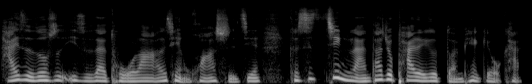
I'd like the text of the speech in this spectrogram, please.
孩子都是一直在拖拉，而且很花时间。可是竟然他就拍了一个短片给我看，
